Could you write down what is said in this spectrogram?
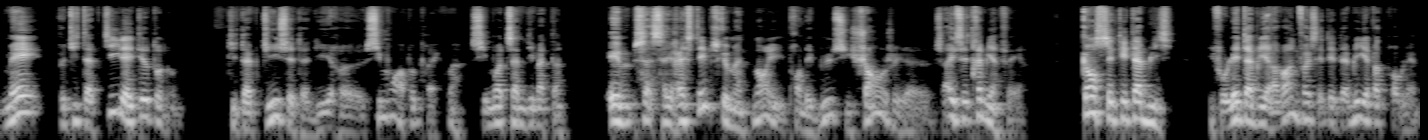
mais petit à petit, il a été autonome. Petit à petit, c'est-à-dire euh, six mois à peu près, quoi. six mois de samedi matin. Et ça, ça est resté, parce que maintenant, il prend des bus, il change, il, ça, il sait très bien faire. Quand c'est établi, il faut l'établir avant, une fois que c'est établi, il n'y a pas de problème.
